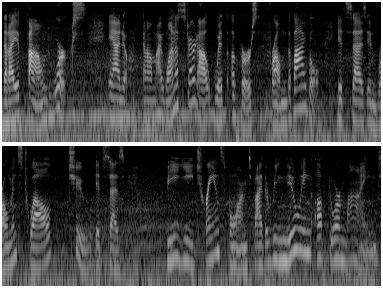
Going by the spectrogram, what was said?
that I have found works. And um, I want to start out with a verse from the Bible. It says in Romans 12, 2, it says, Be ye transformed by the renewing of your mind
